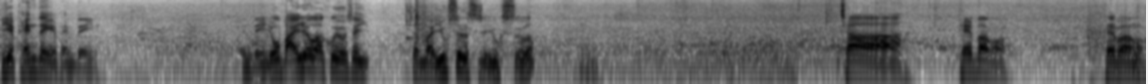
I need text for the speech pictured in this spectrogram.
이게 밴댕이, 밴댕이. 밴댕이. 요거 말려갖고 요새 정말 육수를 쓰죠. 육수. 음. 자, 대방어. 대방어.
